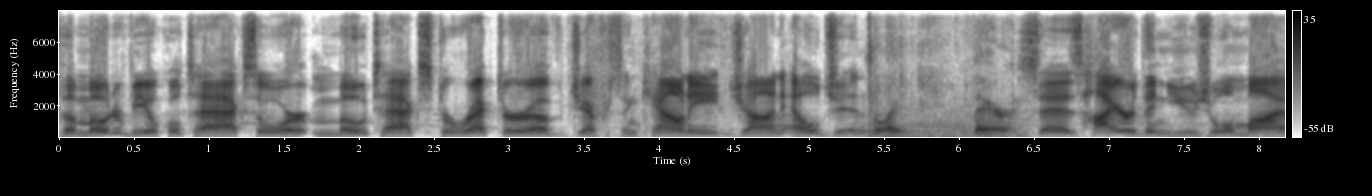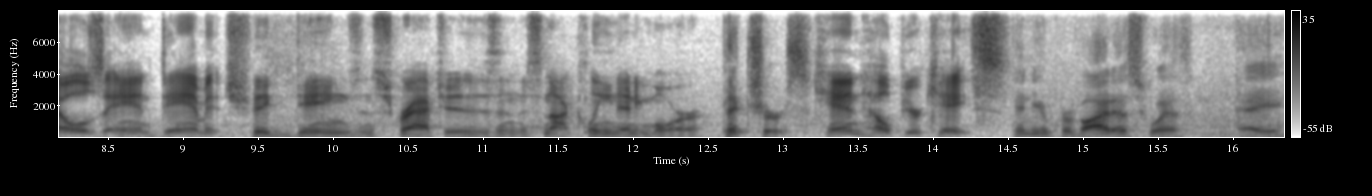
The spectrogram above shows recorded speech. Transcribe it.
The Motor Vehicle Tax, or MOTAX Director of Jefferson County, John Elgin, right there, says higher than usual miles and damage Big dings and scratches, and it's not clean anymore. Pictures. can help your case. Can you provide us with a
